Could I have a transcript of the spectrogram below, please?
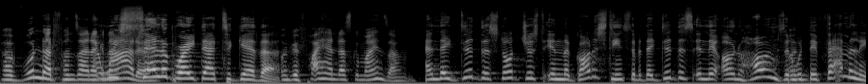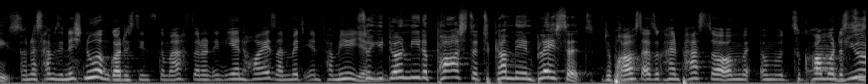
verwundert von seiner And we Gnade celebrate that together. und wir feiern das gemeinsam. And they did this not just in the Gottesdienst, but they did this in their own homes and with their families. Und das haben sie nicht nur im Gottesdienst gemacht, sondern in ihren Häusern mit ihren So Familien. you don't need a pastor to come there and bless it. Du brauchst also keinen Pastor, um, um zu kommen und es zu You're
